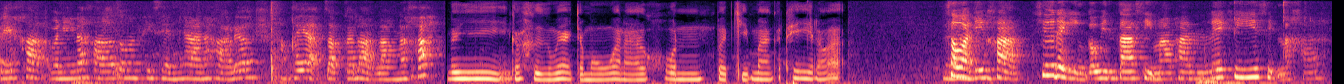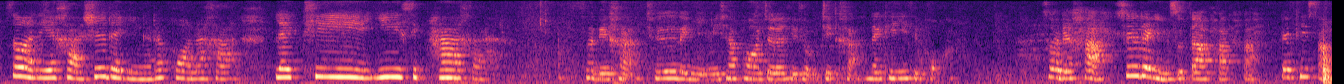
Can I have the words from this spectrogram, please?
วัสดีค่ะ วันนี้นะคะเราจะมาพรีเซนต์งานนะคะ เรื่องถังขยะจากกระดาษลังนะคะ นี่ก็คือไม่อยากจะโม้อะนะทุกคนเปิดคลิปมาก็เท่แล้วอะสวัสดีค่ะ ชื่อเด็กหญิงกวินตาสีมาพันธ์เลขที่ 20 นะคะ สวัสดีค่ะ ชื่อเด็กหญิงนัทพรนะคะ เลขที่ 25 ค่ะ สวัสดีค่ะ ชื่อเด็กหญิงนิชาพรเจริญศรีสมจิตค่ะ เลขที่ 26 ค่ะ สวัสดีค่ะ ชื่อเด็กหญิงสุตาพัฒน์ค่ะ เลขที่สาม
